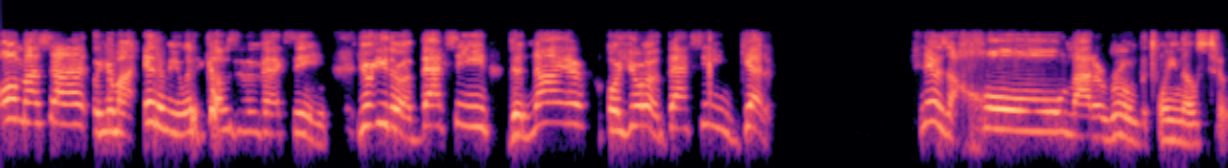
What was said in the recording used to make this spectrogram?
on my side or you're my enemy when it comes to the vaccine. You're either a vaccine denier or you're a vaccine getter. And there's a whole lot of room between those two.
